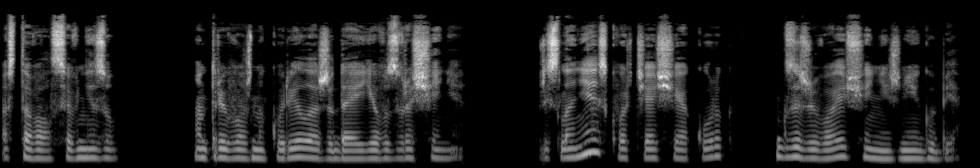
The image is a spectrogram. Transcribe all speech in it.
оставался внизу. Он тревожно курил, ожидая ее возвращения, прислоняя скворчащий окурок к заживающей нижней губе.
